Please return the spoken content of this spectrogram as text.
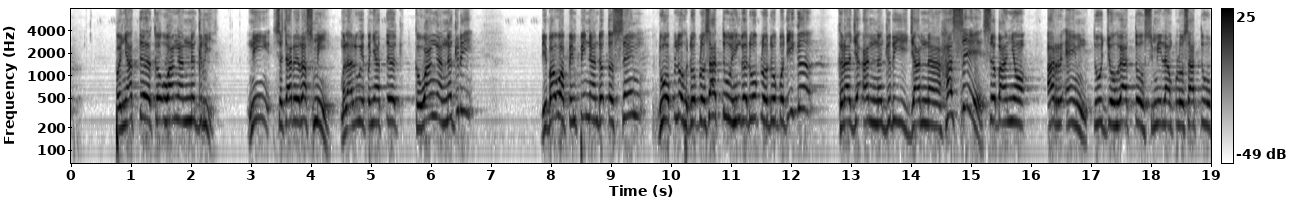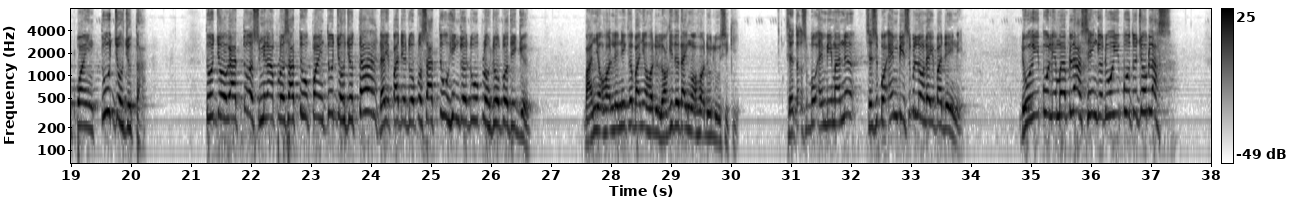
penyata keuangan negeri. Ni secara rasmi melalui penyata keuangan negeri di bawah pimpinan Dr. Sam 2021 hingga 2023 kerajaan negeri jana hasil sebanyak RM 791.7 juta. 791.7 juta daripada 21 hingga 2023. Banyak hak ni ke banyak hak dulu? Kita tengok hak dulu sikit. Saya tak sebut MB mana, saya sebut MB sebelum daripada ini. 2015 hingga 2017.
